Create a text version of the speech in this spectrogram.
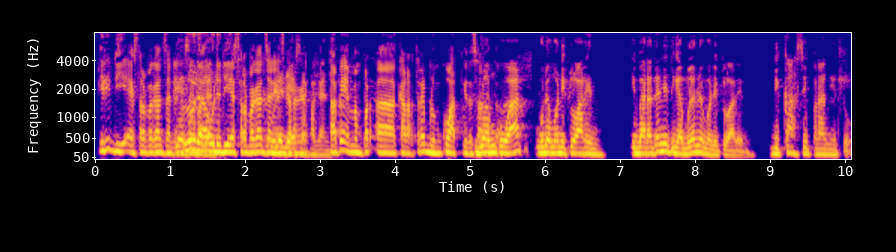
Ini di extravaganza nih. Di Lu udah udah di extravaganza nih Udah di sekarang. ya? Tapi emang per- eh, karakternya belum kuat gitu saat belum itu. kuat, udah mau dikeluarin. Ibaratnya ini tiga bulan udah mau dikeluarin. Dikasih peran itu.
